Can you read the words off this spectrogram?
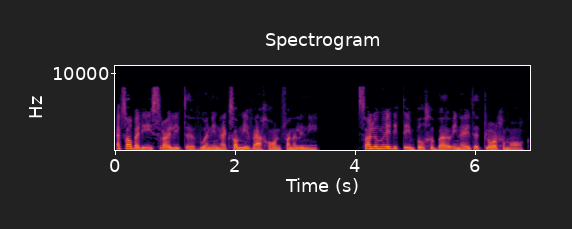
Ik zal bij de Israëlieten woon en ik zal niet weggaan van hulle nie. Salome het die tempel gebouw en hy het het klaargemaak.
